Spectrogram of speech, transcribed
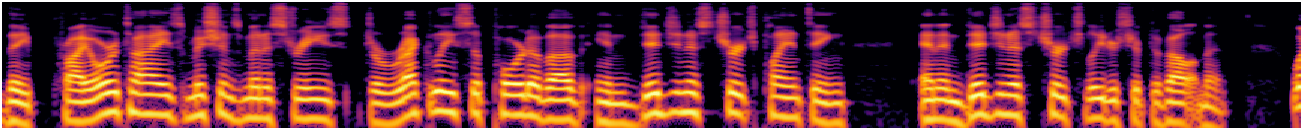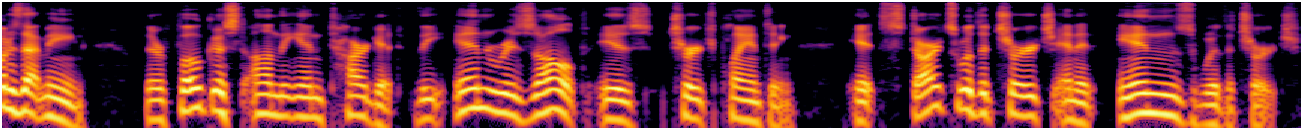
they prioritize missions ministries directly supportive of indigenous church planting and indigenous church leadership development. What does that mean? They're focused on the end target. The end result is church planting. It starts with a church and it ends with a church.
